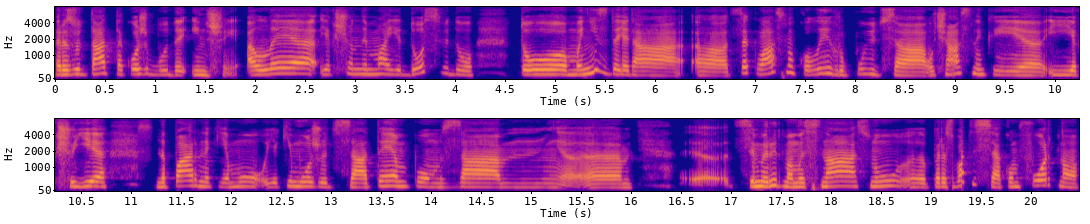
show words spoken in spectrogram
результат також буде інший. Але якщо немає досвіду, то мені здається, це класно, коли групуються учасники, е, і якщо є напарник, які можуть за темпом, за е, цими ритмами сна, сну е, пересуватися комфортно,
